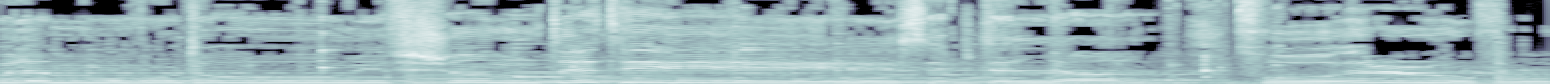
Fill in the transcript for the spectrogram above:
ولموا هدومي في شنطتي. سبت اللعب فوق الرفوف.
